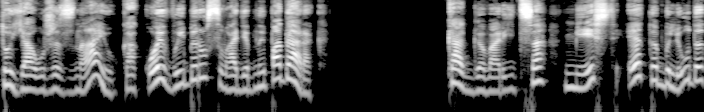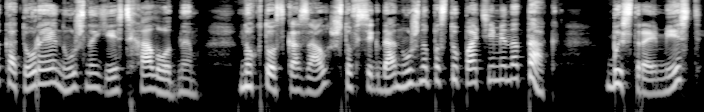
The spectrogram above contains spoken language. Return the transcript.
то я уже знаю, какой выберу свадебный подарок. Как говорится, месть – это блюдо, которое нужно есть холодным. Но кто сказал, что всегда нужно поступать именно так? Быстрая месть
